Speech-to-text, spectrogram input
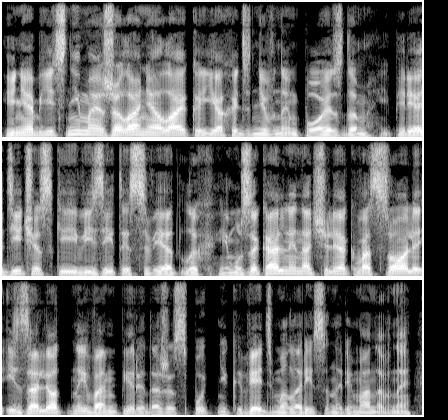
И необъяснимое желание Лайка ехать дневным поездом, и периодические визиты светлых, и музыкальный ночлег в Ассоле, и залетный вампир, и даже спутник ведьмы Ларисы Наримановны —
